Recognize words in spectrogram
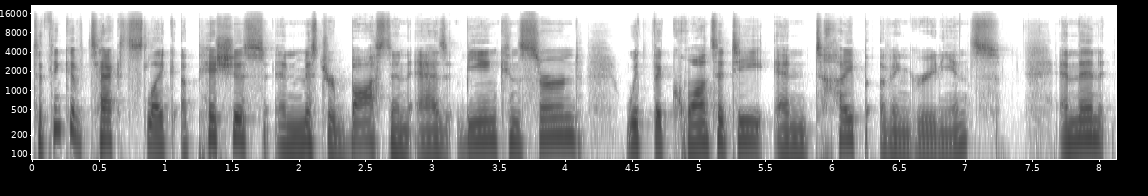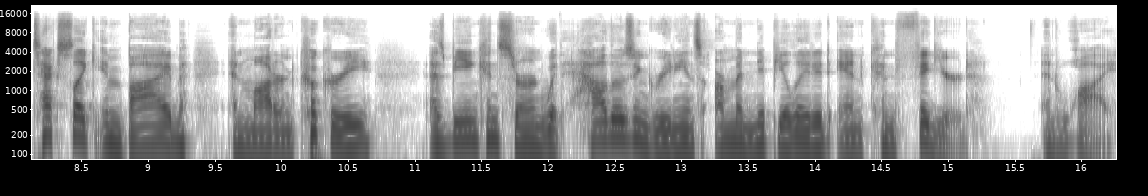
to think of texts like Apicius and Mr. Boston as being concerned with the quantity and type of ingredients, and then texts like Imbibe and Modern Cookery as being concerned with how those ingredients are manipulated and configured, and why.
